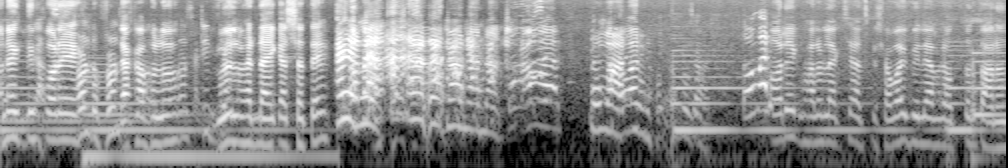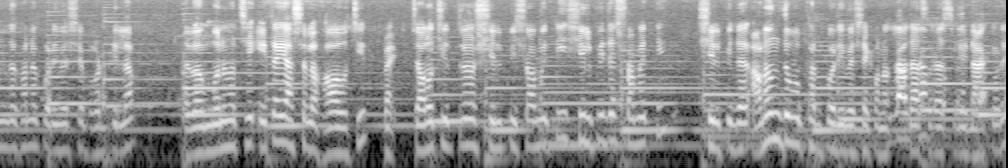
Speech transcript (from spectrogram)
অনেকদিন পরে দেখা হলো রুয়েল ভাই নায়িকার সাথে অনেক ভালো লাগছে আজকে সবাই মিলে আমরা অত্যন্ত আনন্দঘন পরিবেশে ভোট দিলাম এবং মনে হচ্ছে এটাই আসলে হওয়া উচিত চলচ্চিত্র শিল্পী সমিতি শিল্পীদের সমিতি শিল্পীদের আনন্দমুখর পরিবেশে কোনো কাদা ছোড়াছুড়ি না করে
